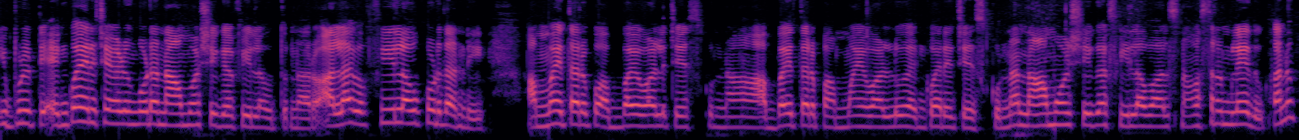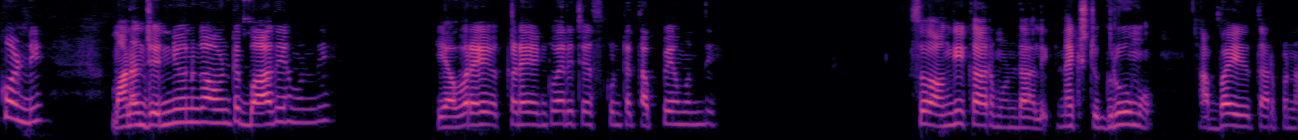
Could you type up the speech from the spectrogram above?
ఇప్పుడు ఎంక్వైరీ చేయడం కూడా నామోషిగా ఫీల్ అవుతున్నారు. అలా ఫీల్ అవ్వకూడదండి. అమ్మాయి తరపు అబ్బాయి వాళ్ళు చేసుకున్న అబ్బాయి తరపు అమ్మాయి వాళ్ళు ఎంక్వైరీ చేసుకున్నా నామోషిగా ఫీల్ అవ్వాల్సిన అవసరం లేదు. కనుక్కోండి. మనం జెన్యున్గా ఉంటే బాధ ఏముంది ఎవరు ఎక్కడ ఎంక్వైరీ చేసుకుంటే తప్పేముంది? సో అంగీకారం ఉండాలి నెక్స్ట్ గ్రూము అబ్బాయి తరపున.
